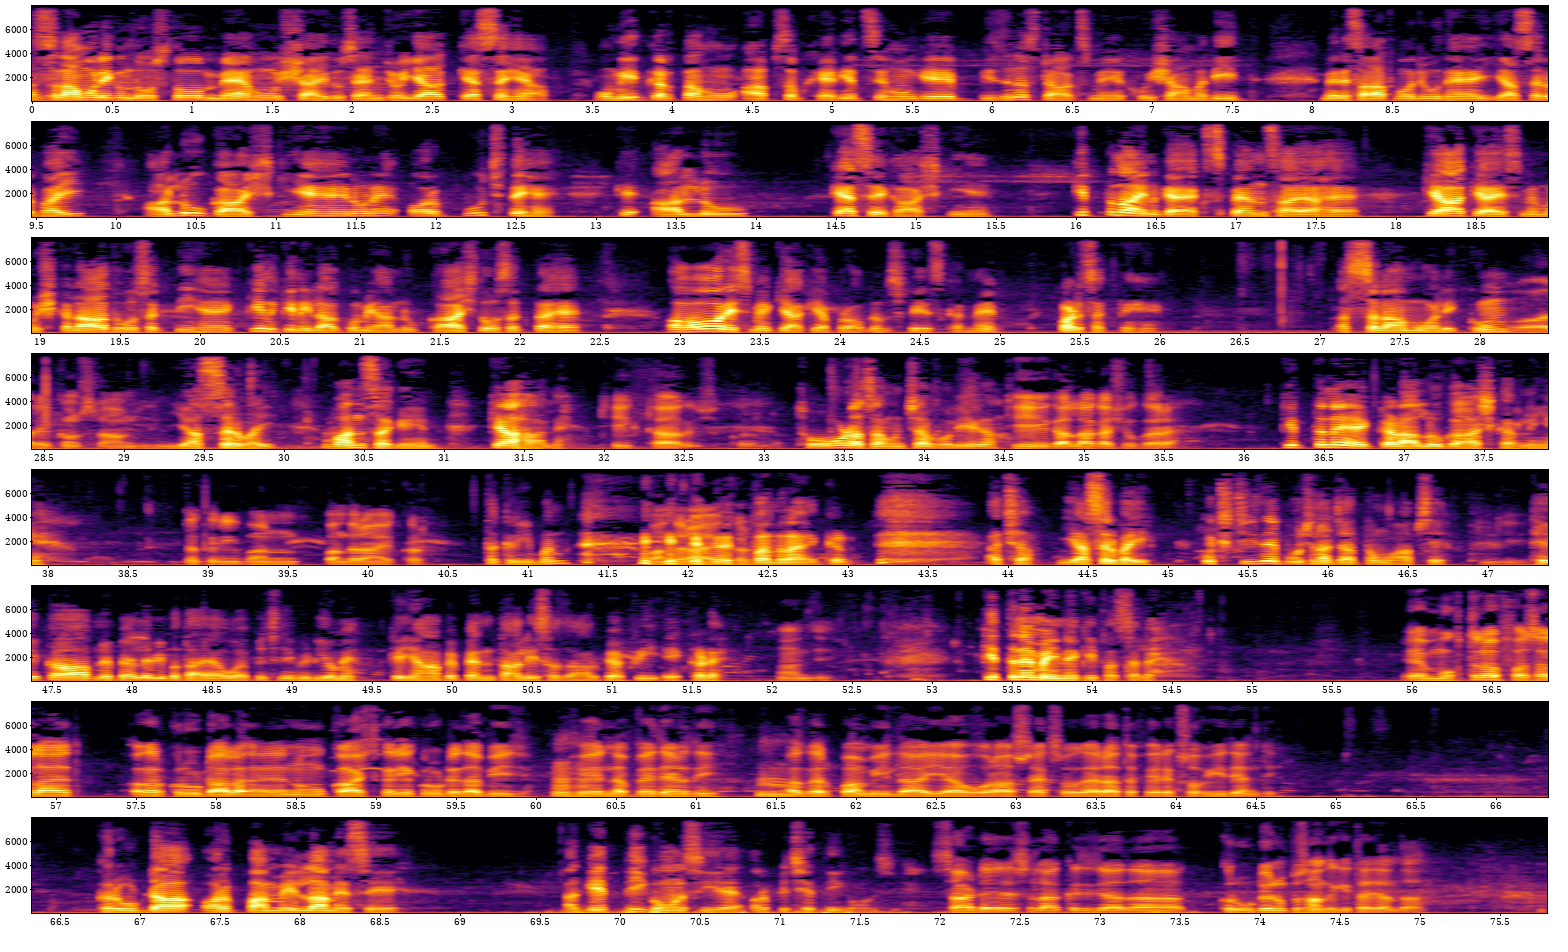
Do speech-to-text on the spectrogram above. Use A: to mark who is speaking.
A: السلام علیکم دوستو، میں ہوں شاہد حسین جویا، کیسے ہیں آپ؟ امید کرتا ہوں آپ سب خیریت سے ہوں گے بزنس ٹاکس میں خوش آمدید۔ میرے ساتھ موجود ہیں یاسر بھائی۔ آلو کاشت کیے ہیں انہوں نے اور پوچھتے ہیں کہ آلو کیسے کاشت کیے؟ کتنا ان کا ایکسپینس آیا ہے؟ کیا کیا اس میں مشکلات ہو سکتی ہیں؟ کن کن علاقوں میں آلو کاشت ہو سکتا ہے؟ اور اس میں کیا کیا پرابلمس فیس کرنے پڑ سکتے ہیں؟ السلام علیکم.
B: وعلیکم السلام جی۔
A: یاسر بھائی ونس اگین کیا حال ہے
B: ٹھیک ٹھاک جی شکر اللہ۔
A: تھوڑا سا اونچا بولیے گا۔
B: ٹھیک اللہ کا شکر ہے۔
A: کتنے ایکڑ آلو کاش کر لیے؟
B: تقریباً پندرہ ایکڑ۔
A: تقریباً؟ پندرہ ایکڑ۔ پندرہ ایکڑ۔ اچھا یاسر بھائی کچھ چیزیں پوچھنا چاہتا ہوں آپ سے۔
B: جی۔
A: ٹھیکہ آپ نے پہلے بھی بتایا ہوا ہے پچھلی ویڈیو میں کہ یہاں پہ پینتالیس ہزار روپیہ فی ایکڑ ہے۔
B: ہاں جی۔
A: کتنے مہینے کی فصل ہے؟
B: ਇਹ ਮੁxtਲਫ ਫਸਲ ਹੈ ਅਗਰ ਕਰੂਡਾ ਨੂੰ ਕਾਸ਼ਤ ਕਰੀਏ ਕਰੂਡੇ ਦਾ ਬੀਜ ਫਿਰ 90 ਦਿਨ ਦੀ। ਅਗਰ ਪਾਮੀਲਾ ਜਾਂ ਹੋਰ ਆਸਟੈਕਸ ਵਗੈਰਾ ਤਾਂ ਫਿਰ 120 ਦਿਨ ਦੀ।
A: ਕਰੂਡਾ ਔਰ ਪਾਮੇਲਾ ਮੇ ਸੇ ਅਗੇਤੀ ਕੌਣ ਸੀ ਹੈ ਔਰ ਪਿਛੇਤੀ ਕੌਣ ਸੀ?
B: ਸਾਡੇ ਇਸ ਇਲਾਕੇ 'ਚ ਜ਼ਿਆਦਾ ਕਰੂਡੇ ਨੂੰ ਪਸੰਦ ਕੀਤਾ ਜਾਂਦਾ।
